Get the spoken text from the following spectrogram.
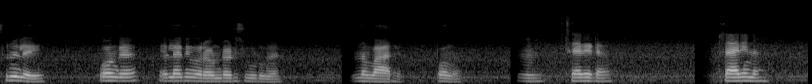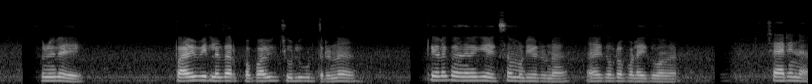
சுனிலை போங்க. எல்லாரையும் ஒரு ரவுண்ட் அடிச்சு விடுங்க. நான் வாரேன். போங்க. ம் சரிடா. சரிண்ணா. சுனிலை பவி வீட்டில் தான் இருப்பா. பவிக்கு சொல்லி கொடுத்துருண்ணா குட்டிகளுக்கு அந்த எக்ஸாம் முடியட்டும்டா. அதுக்கப்புறம் பழகிக்குவாங்க. சரிண்ணா.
